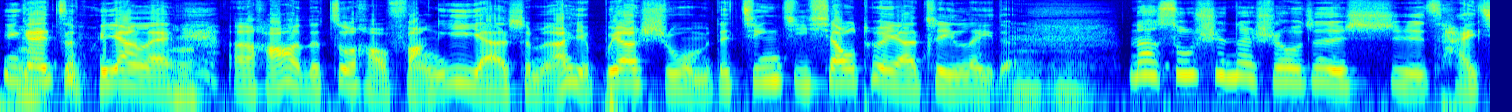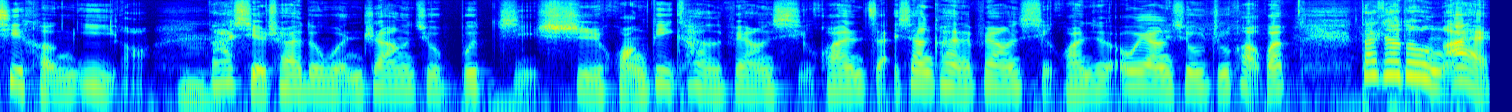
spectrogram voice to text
应该怎么样来呃好好的做好防疫啊什么，而且不要使我们的经济消退啊这一类的。那苏轼那时候真的是才气横溢啊，他写出来的文章就不仅是皇帝看了非常喜欢，宰相看了非常喜欢，就是欧阳修主考官，大家都很爱。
